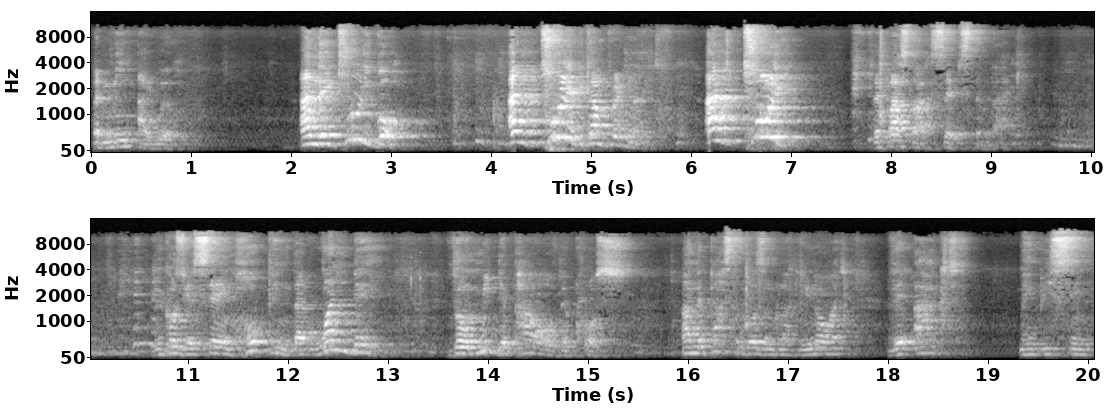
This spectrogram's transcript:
But me, I will. And they truly go and truly become pregnant. And truly, the pastor accepts them back. Because you're saying, hoping that one day they'll meet the power of the cross. And the pastor goes and like, you know what? The act may be sin.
